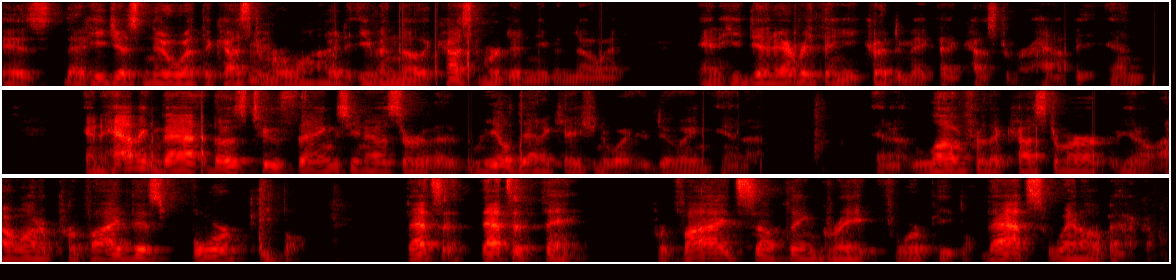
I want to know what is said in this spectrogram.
is that he just knew what the mm-hmm. customer wanted, even though the customer didn't even know it. And he did everything he could to make that customer happy. And and having that those two things, you know, sort of a real dedication to what you're doing and a and a love for the customer, you know, I want to provide this for people. That's a that's a thing. Provide something great for people. That's when I'll back up.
